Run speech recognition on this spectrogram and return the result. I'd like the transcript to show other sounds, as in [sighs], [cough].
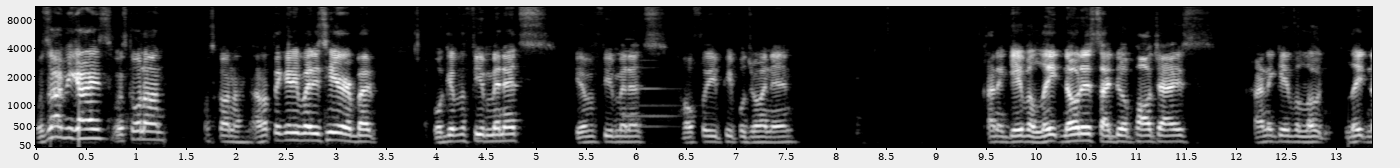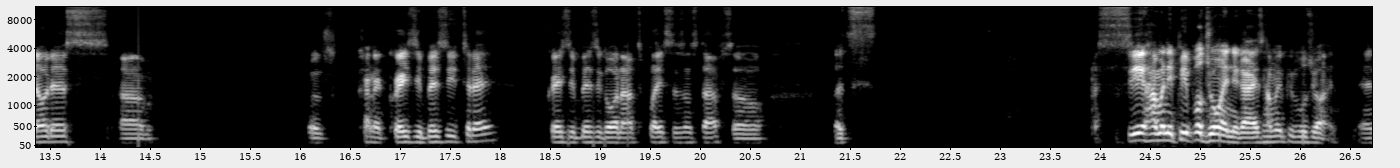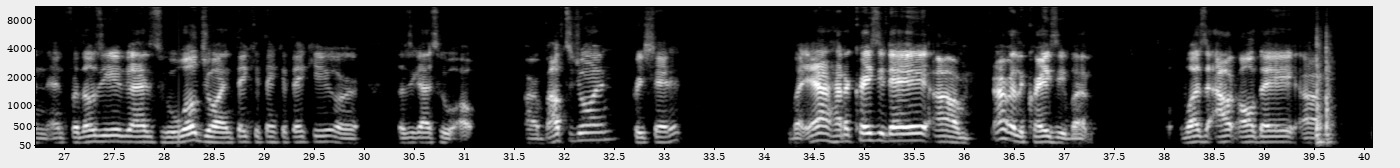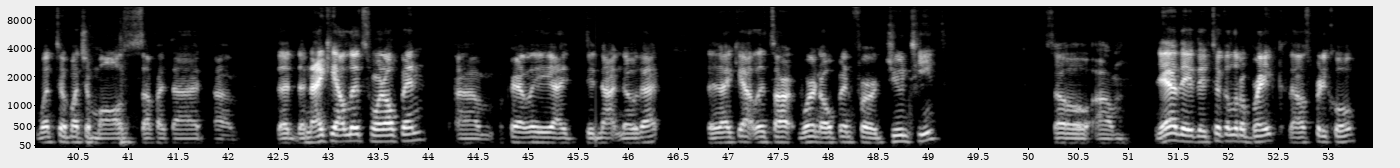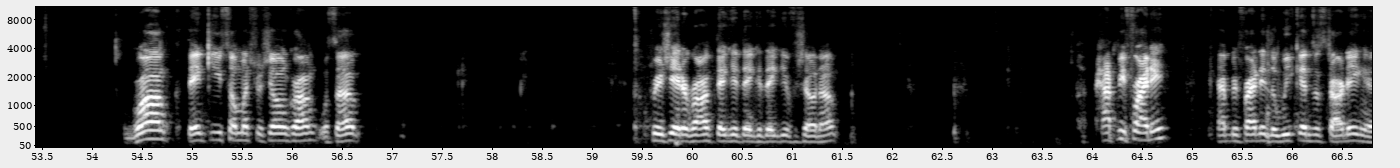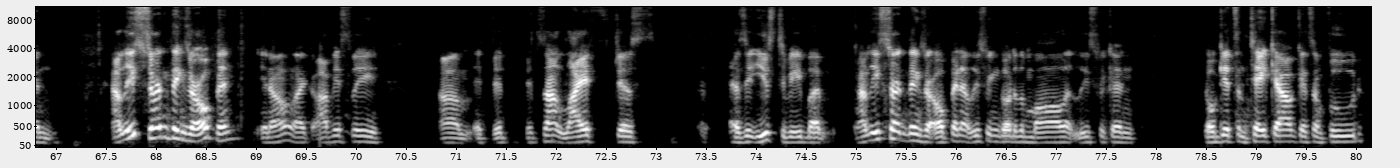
What's up, you guys? What's going on? What's going on? I don't think anybody's here, but we'll give a few minutes. Give a few minutes. Hopefully, people join in. Kind of gave a late notice. I do apologize. Kind of gave a lo- late notice. Um, was kind of crazy busy today. Crazy busy going out to places and stuff. So let's see how many people join, you guys. How many people join? And and for those of you guys who will join, thank you, thank you, thank you. Or those of you guys who are about to join, appreciate it. But yeah, had a crazy day. Um, not really crazy, but was out all day. Um, went to a bunch of malls and stuff like that. Um, the the Nike outlets weren't open. Um, apparently, I did not know that the Nike outlets aren't weren't open for Juneteenth. So um, yeah, they they took a little break. That was pretty cool. Gronk, thank you so much for showing Gronk. What's up? Appreciate it, Gronk. Thank you, thank you, thank you for showing up. Happy Friday. Happy Friday. The weekends are starting and at least certain things are open, you know, like obviously um it, it it's not life just as it used to be, but at least certain things are open. At least we can go to the mall. At least we can go get some takeout, get some food.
